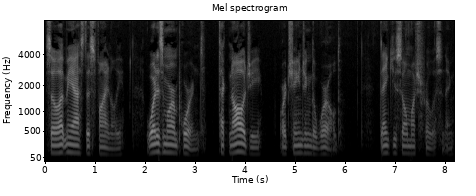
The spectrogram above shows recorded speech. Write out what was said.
So let me ask this finally What is more important, technology or changing the world? Thank you so much for listening.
